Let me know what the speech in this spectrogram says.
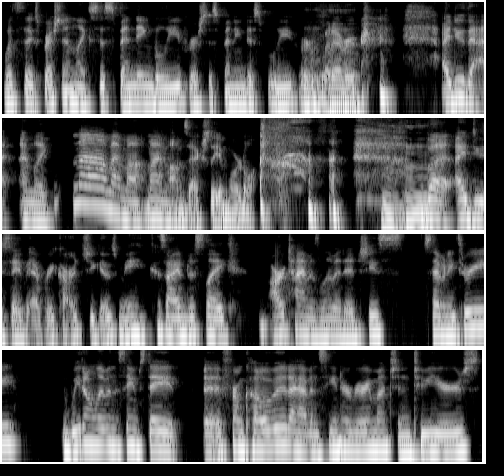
what's the expression like suspending belief or suspending disbelief or mm-hmm. whatever i do that i'm like nah my mom my mom's actually immortal mm-hmm. but i do save every card she gives me because i'm just like our time is limited she's 73 we don't live in the same state uh, from covid i haven't seen her very much in two years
